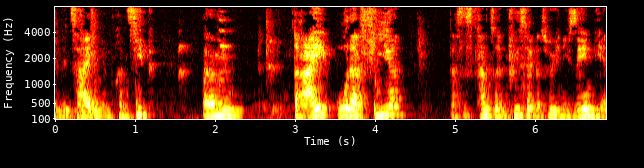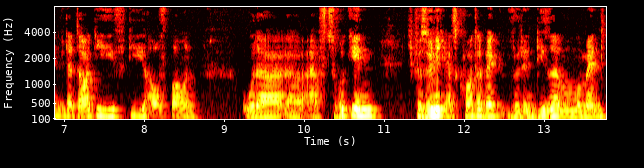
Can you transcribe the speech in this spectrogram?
Und sie zeigen im Prinzip ähm, drei oder vier. Das ist, kannst du im Preset natürlich nicht sehen, die entweder dort die, die aufbauen oder äh, auf zurückgehen. Ich persönlich als Quarterback würde in diesem Moment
